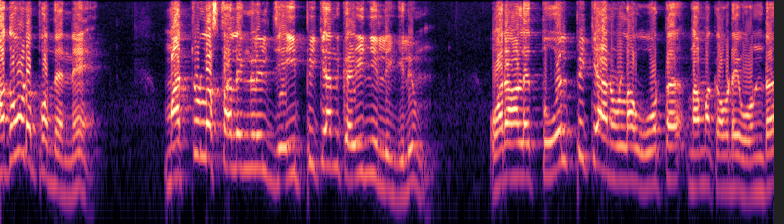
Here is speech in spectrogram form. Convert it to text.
അതോടൊപ്പം തന്നെ മറ്റുള്ള സ്ഥലങ്ങളിൽ ജയിപ്പിക്കാൻ കഴിഞ്ഞില്ലെങ്കിലും ഒരാളെ തോൽപ്പിക്കാനുള്ള വോട്ട് നമുക്കവിടെ ഉണ്ട്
